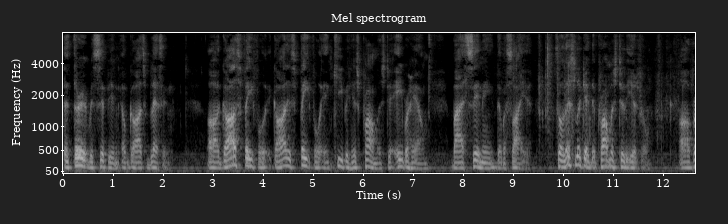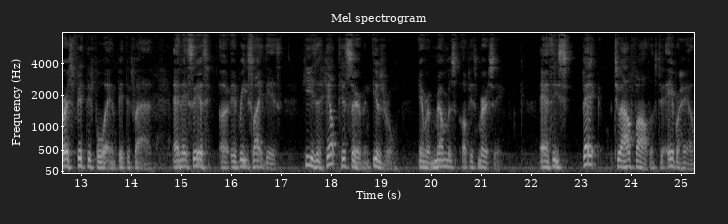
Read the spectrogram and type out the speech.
the third recipient of God's blessing. Uh, God's faithful, God is faithful in keeping his promise to Abraham by sending the Messiah. So let's look at the promise to the Israel, uh, verse 54 and 55. And it says, uh, it reads like this, He has helped his servant Israel in remembrance of his mercy, as he spake to our fathers, to Abraham,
